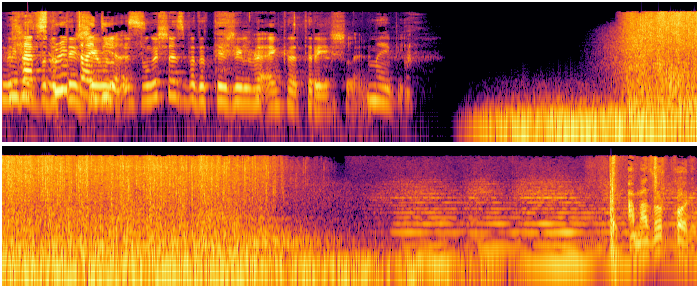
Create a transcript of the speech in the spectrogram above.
We have script ideas. Mogoče nas bodo te želve enkrat rešile. Maybe. Amador Coro.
